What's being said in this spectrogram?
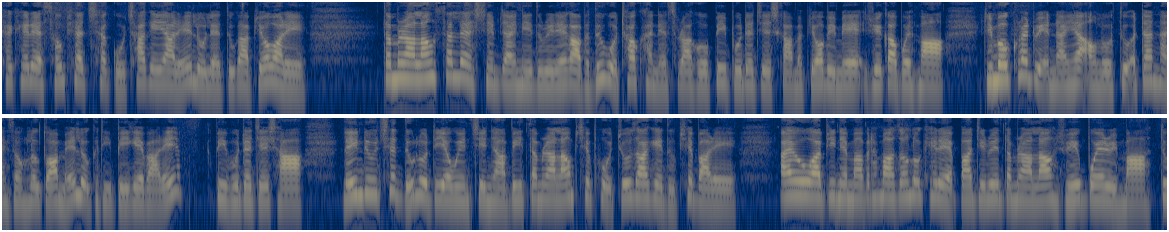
ခက်ခဲတဲ့ဆုံးဖြတ်ချက်ကိုချခဲ့ရတယ်လို့လည်းသူကပြောပါတယ်။ သမ္မတလောင်းဆက်လက်ရှင်ပြိုင်နေသူတွေထဲကဘယ်သူ့ကိုထောက်ခံတယ်ဆိုတာကို Pete Buttigieg ကမပြောပေမဲ့ရွေးကောက်ပွဲမှာ Democrat တွေအနိုင်ရအောင်သူအတတ်နိုင်ဆုံးလုပ်သွားမယ်လို့ကတိပေးခဲ့ပါတယ်။ Pete Buttigieg ဟာလိင်တူချစ်သူလို့တရားဝင်ကြေညာပြီးသမ္မတလောင်းဖြစ်ဖို့ကြိုးစားခဲ့သူဖြစ်ပါတယ်။ Iowa ပြည်နယ်မှာပထမဆုံးလုပ်ခဲ့တဲ့ပါတီတွင်းသမ္မတလောင်းရွေးပွဲတွေမှာသူ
